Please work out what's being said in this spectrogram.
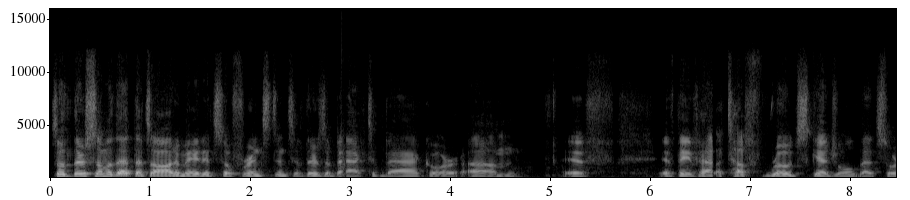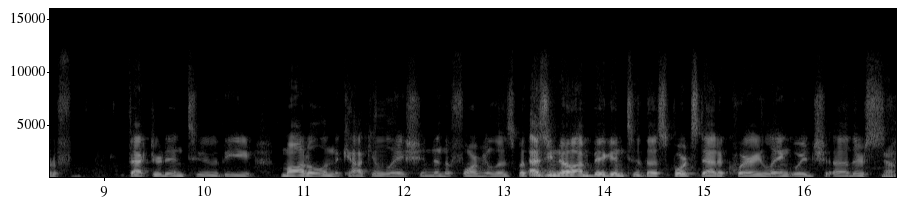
So there's some of that that's automated. So, for instance, if there's a back to back or um, if if they've had a tough road schedule that sort of factored into the model and the calculation and the formulas. But as you know, I'm big into the sports data query language. Uh, there's yeah.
